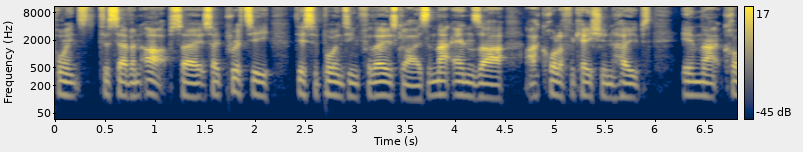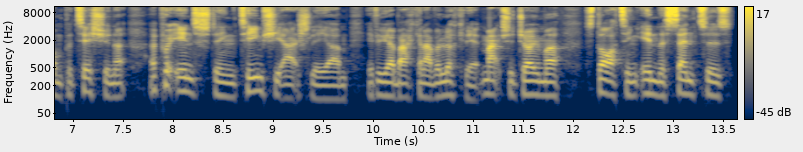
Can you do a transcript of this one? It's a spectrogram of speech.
points to 7 up. So, so pretty disappointing for those guys. And that ends our, our qualification hopes in that competition. A, a pretty interesting team sheet, actually, um, if you go back and have a look at it. Max Ojomoh starting in the centres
